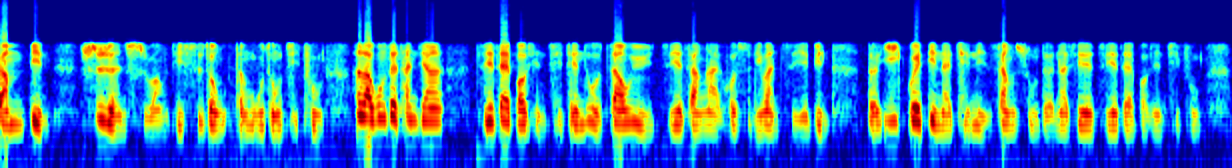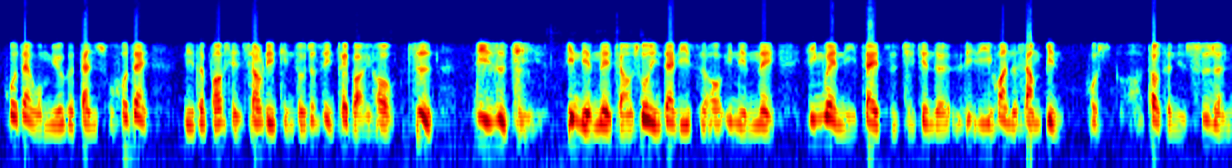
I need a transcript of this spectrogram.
伤病、失人死亡及失踪等五种给付。那劳工在参加职业灾保险期间，如果遭遇职业伤害或是罹患职业病，得依规定来请领上述的那些职业灾保险给付，或在我们有一个但书，或在你的保险效力停走，就是你退保以后自立日起一年内，假如说你在离职后一年内，因为你在职期间的罹患的伤病或是造成你失人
